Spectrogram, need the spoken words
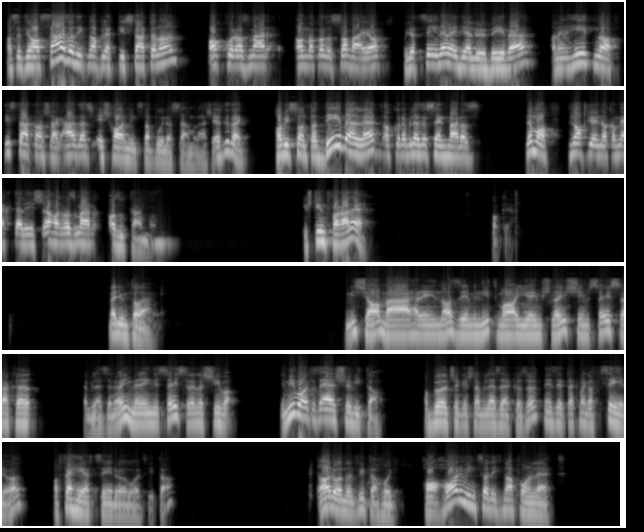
Azt mondja, ha a századik nap lett tisztátalan, akkor az már annak az a szabálya, hogy a C nem egyenlő B-vel, hanem 7 nap tisztátalanság, áldás és 30 nap újra számolás. Értitek? Ha viszont a D-ben lett, akkor a Lezer szerint már az nem a napjainak a megtelése, hanem az már azután van. És stimmt le? Oké. Okay. Megyünk tovább. Misa már, hát én azért, mint itt ma, jöjjön slajsim, szajszrakel, Rebbi Lezer, mert én is szajszrakel a siva. Mi volt az első vita a bölcsök és Lezer között? Nézzétek meg a C-ről, a fehér C-ről volt vita. Arról volt vita, hogy ha a 30. napon lett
